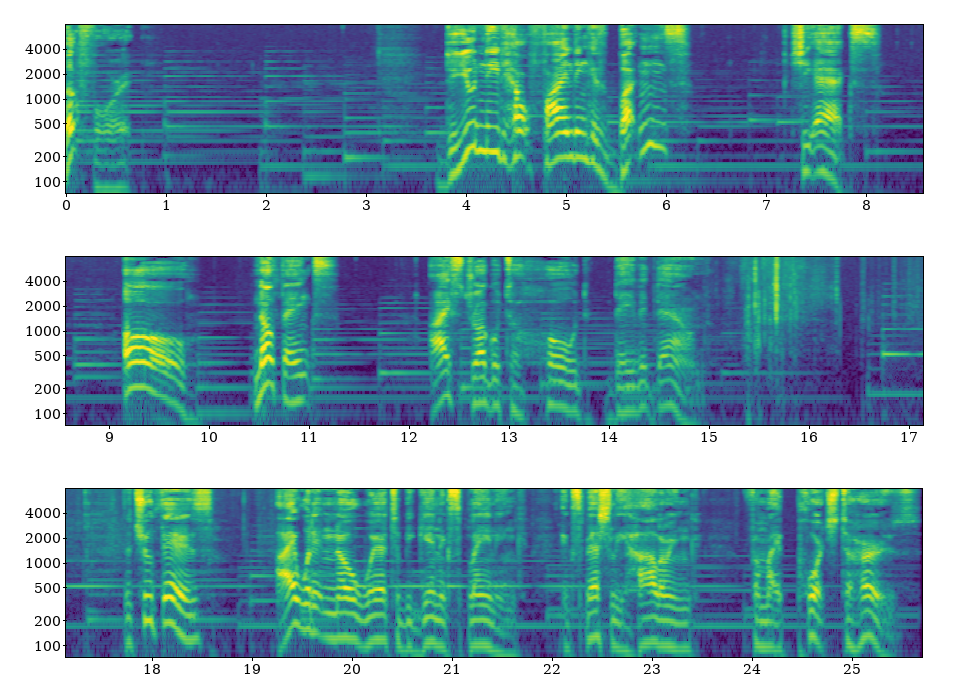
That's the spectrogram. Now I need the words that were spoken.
Look for it? Do you need help finding his buttons? She asks. Oh, no thanks. I struggle to hold David down. The truth is, I wouldn't know where to begin explaining, especially hollering from my porch to hers.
